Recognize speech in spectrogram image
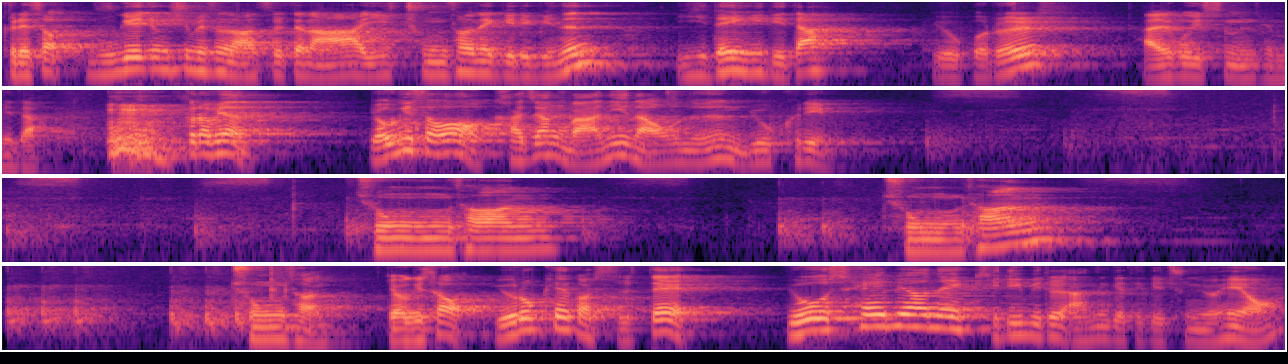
그래서 무게중심에서 나왔을 때는 아, 이 중선의 길이비는 2대 1이다. 요거를 알고 있으면 됩니다. 그러면 여기서 가장 많이 나오는 요 그림. 중선, 중선, 중선. 여기서 이렇게 갔을 때 요 세 변의 길이비를 아는 게 되게 중요해요.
